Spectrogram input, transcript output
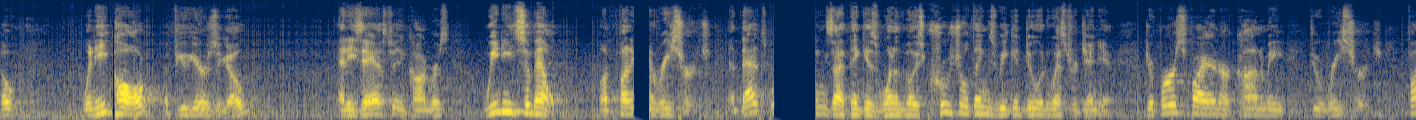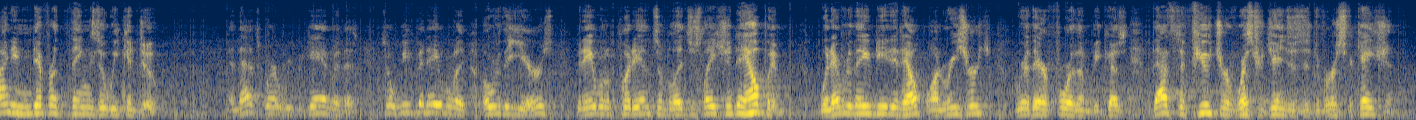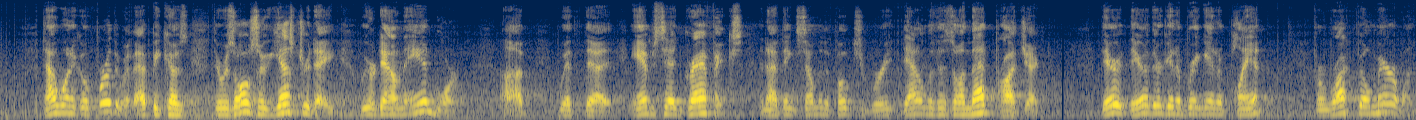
So when he called a few years ago and he's asked in Congress, we need some help on funding and research. And that's one of the things I think is one of the most crucial things we can do in West Virginia. Diversifying our economy through research, finding different things that we can do. And that's where we began with this. So we've been able to, over the years, been able to put in some legislation to help him. Whenever they've needed help on research, we're there for them because that's the future of West Virginia's diversification. Now I want to go further with that because there was also yesterday, we were down in Anmoore uh, with uh, Amsted Graphics, and I think some of the folks who were down with us on that project. They're, they're, they're going to bring in a plant from Rockville, Maryland.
